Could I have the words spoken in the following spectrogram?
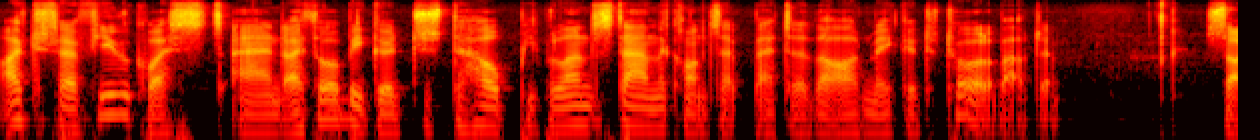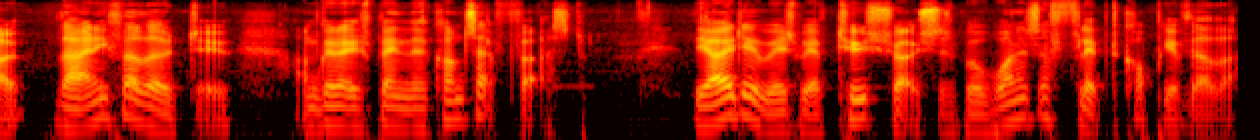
I've just had a few requests, and I thought it'd be good just to help people understand the concept better that I'd make a tutorial about it. So, without any further ado, I'm going to explain the concept first. The idea is we have two structures where one is a flipped copy of the other,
